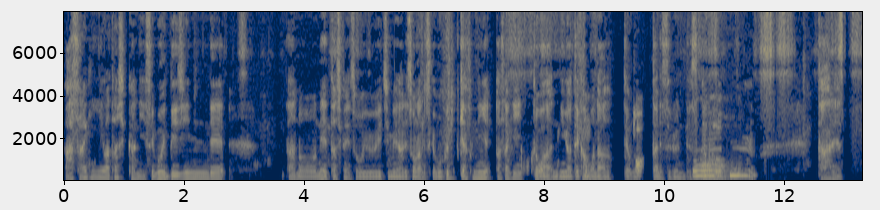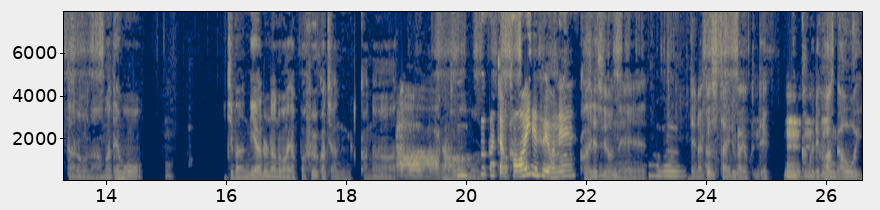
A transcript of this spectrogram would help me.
アサギは確かにすごい美人で、あのね、確かにそういう一面ありそうなんですけど、僕逆にアサギとは苦手かもなって思ったりするんですけど、うんうん誰だろうな。まあでも、一番リアルなのはやっぱ風花ちゃんかなああ、とは思う。ふうかちゃん可愛いですよね。可愛いですよね。うんうん。で、なんかスタイルが良くて、隠れファンが多いっ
